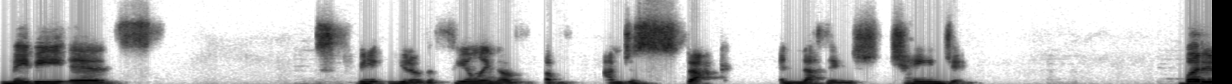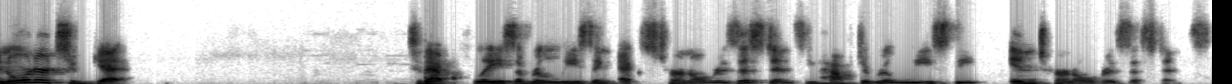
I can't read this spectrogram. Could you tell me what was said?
maybe it's you know the feeling of, of i'm just stuck and nothing's changing. But in order to get to that place of releasing external resistance you have to release the internal resistance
